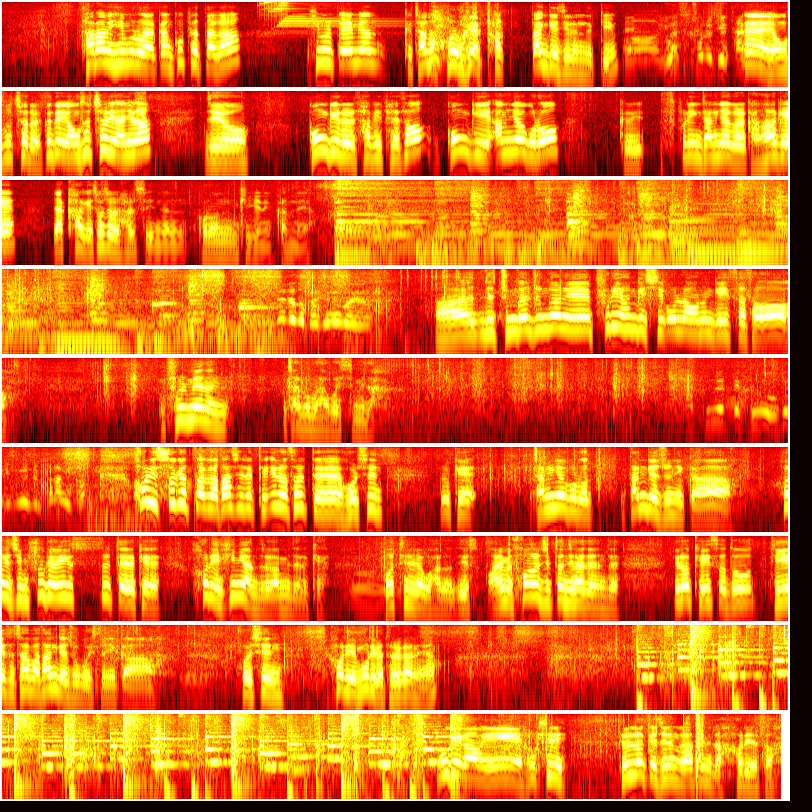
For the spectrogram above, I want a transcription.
사람의 힘으로 약간 굽혔다가 힘을 빼면 그 자동으로 그냥 탁 당겨지는 느낌. 아 용수철을 뒤에 다 네, 영수철을. 근데 영수철이 아니라 이제 요 공기를 삽입해서 공기 압력으로 그 스프링 장력을 강하게 약하게 조절할 수 있는 그런 기계 같네요. 무슨 작업하시는 거예요? 아, 이제 중간중간에 풀이 한 개씩 올라오는 게 있어서 풀매는 작업을 하고 있습니다. 그럴 때그 옷을 입으면 좀 편합니까? 허리 숙였다가 다시 이렇게 일어설 때 훨씬 이렇게 장력으로 당겨주니까 허리 지금 숙여 있을 때 이렇게 허리에 힘이 안 들어갑니다 이렇게. 버티려고 하는 이- 아니면 손을 짚든지 해야 되는데 이렇게 있어도 뒤에서 잡아 당겨주고 있으니까 훨씬 허리에 무리가 덜 가네요. 무게감이 확실히 덜 느껴지는 것 같습니다 허리에서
